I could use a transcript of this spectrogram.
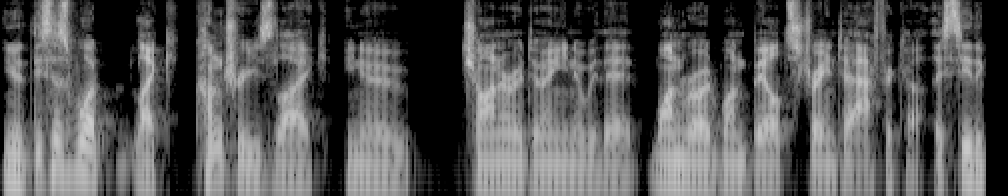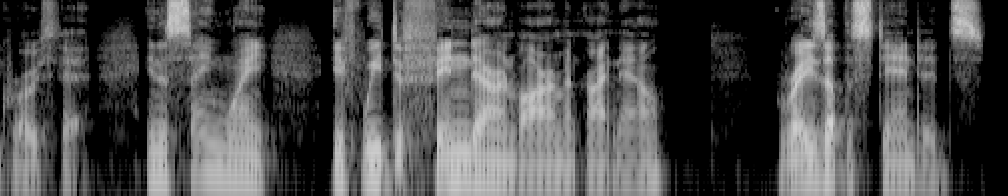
you know, this is what like countries like you know China are doing. You know, with their one road, one belt straight into Africa. They see the growth there. In the same way, if we defend our environment right now, raise up the standards,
